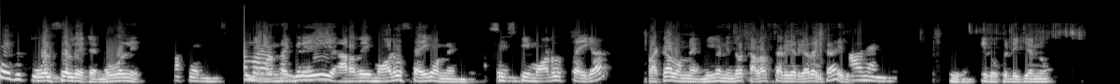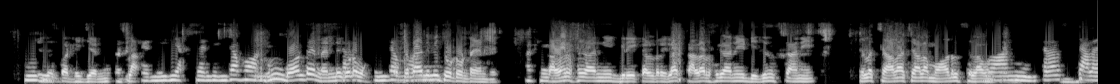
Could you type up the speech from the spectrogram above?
త్రీ ఫిఫ్టీ. హోల్సేల్ రేట్ అండి ఓన్లీ. మన దగ్గర అరవై మోడల్స్ పైగా ఉన్నాయండి. సిక్స్టీ మోడల్స్ పైగా రకాలు ఉన్నాయండి. ఇక ఇందులో కలర్స్ అడిగారు కదా ఇంకా ఇది ఒక డిజైన్. ఇది ఒక డిజైన్ అట్లా. అండి. బాగుంటాయండి అన్ని కూడా ఒకదాని. మీద చోట ఉంటాయండి. కలర్స్ కానీ గ్రే కలర్ ఇలా కలర్స్ కానీ డిజైన్స్ కానీ ఇలా చాలా చాలా మోడల్స్ ఇలా చాలా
